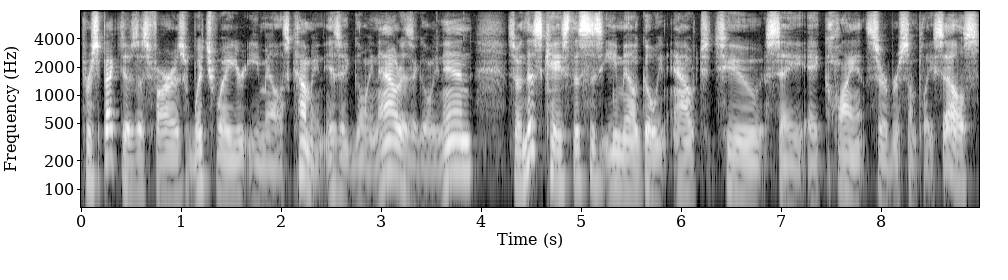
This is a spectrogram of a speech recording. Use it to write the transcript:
perspectives as far as which way your email is coming. Is it going out? Is it going in? So, in this case, this is email going out to, say, a client server someplace else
